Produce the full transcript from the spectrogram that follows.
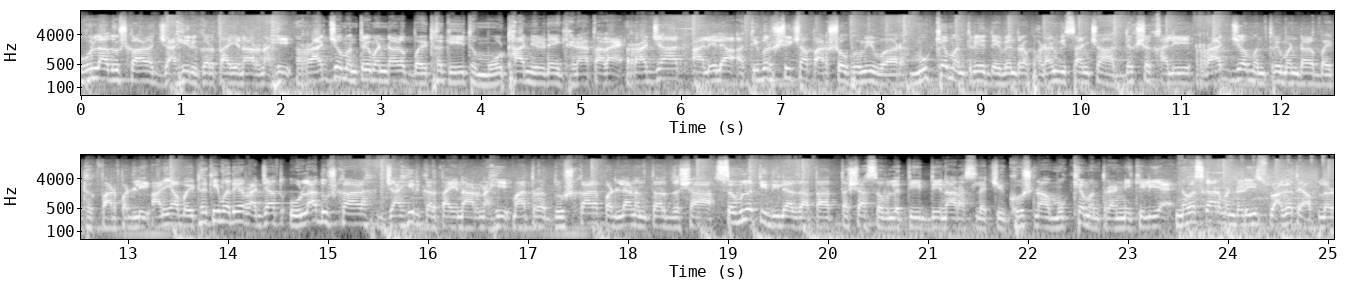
ओला दुष्काळ जाहीर करता येणार नाही. राज्य मंत्रिमंडळ बैठकीत मोठा निर्णय घेण्यात आलाय. राज्यात आलेल्या अतिवृष्टीच्या पार्श्वभूमीवर मुख्यमंत्री देवेंद्र फडणवीसांच्या अध्यक्षखाली राज्य मंत्रिमंडळ बैठक पार पडली. आणि या बैठकीमध्ये राज्यात ओला दुष्काळ जाहीर करता येणार नाही. मात्र दुष्काळ पडल्यानंतर जशा सवलती दिल्या जातात तशा सवलती देणार असल्याची घोषणा मुख्यमंत्र्यांनी केली आहे. नमस्कार मंडळी स्वागत आहे आपलं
